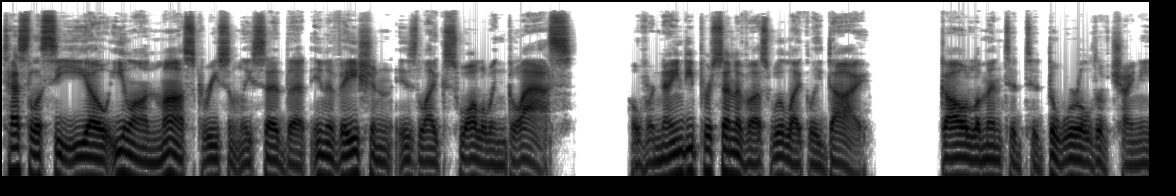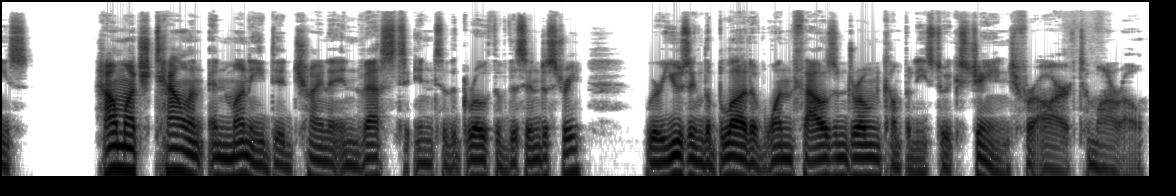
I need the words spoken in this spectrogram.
Tesla CEO Elon Musk recently said that innovation is like swallowing glass. Over 90% of us will likely die. Gao lamented to the world of Chinese. How much talent and money did China invest into the growth of this industry? We're using the blood of 1,000 drone companies to exchange for our tomorrow.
